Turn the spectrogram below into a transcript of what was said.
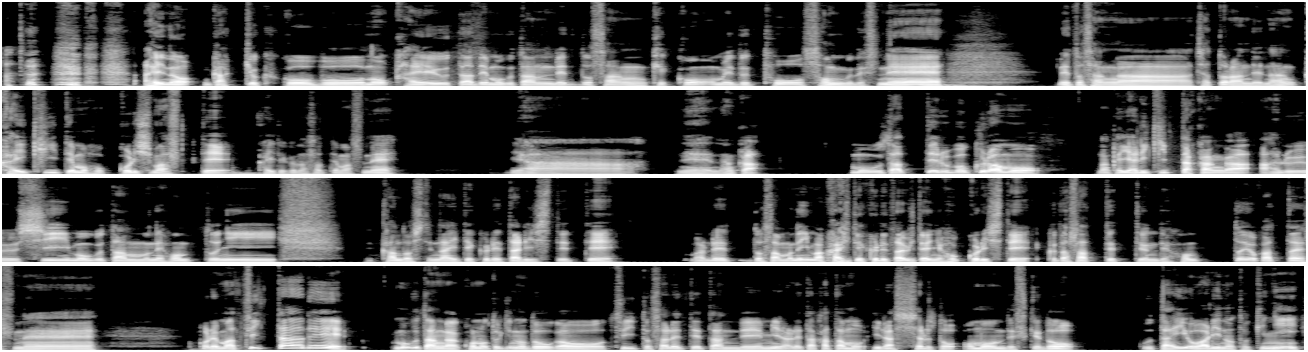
愛の楽曲工房の替え歌でモグタンレッドさん結婚おめでとうソングですね。レッドさんがチャット欄で何回聞いてもほっこりしますって書いてくださってますね。いやー、ねえ、なんか、もう歌ってる僕らもなんかやりきった感があるし、モグタンもね、本当に感動して泣いてくれたりしてて、まあ、レッドさんもね、今書いてくれたみたいにほっこりしてくださってっていうんで、ほんとよかったですね。これ、まあ、ツイッターで、モグタンがこの時の動画をツイートされてたんで、見られた方もいらっしゃると思うんですけど、歌い終わりの時に、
